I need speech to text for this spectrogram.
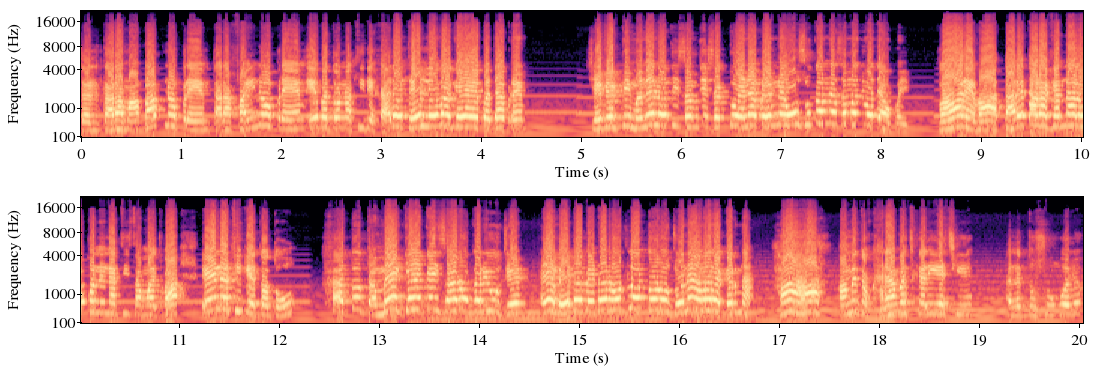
તને તારા મા બાપનો પ્રેમ તારા ફાઈનો પ્રેમ એ બધો નથી દેખાતો. અરે તે લેવા ગયા એ બધા પ્રેમ. જે વ્યક્તિ મને નથી સમજી શકતો એના પ્રેમને હું શું કામ ન સમજવા જાઉં ભાઈ? વાહ રે વાહ, તારે તારા ઘરના લોકોને નથી સમજવા. એ નથી કેતો તું. હા, તો તમે ક્યાં કઈ સારું કર્યું છે? એ બેટા બેટા, રોટલા તોડો છો ને અમારા ઘરના. હા હા, અમે તો ખરાબ જ કરીએ છીએ. અને તું શું બોલ્યો?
